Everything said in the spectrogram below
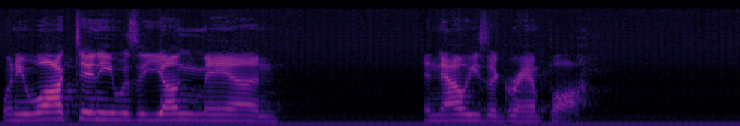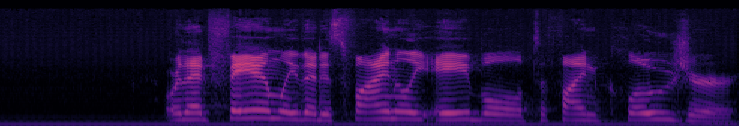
when he walked in, he was a young man, and now he's a grandpa or that family that is finally able to find closure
